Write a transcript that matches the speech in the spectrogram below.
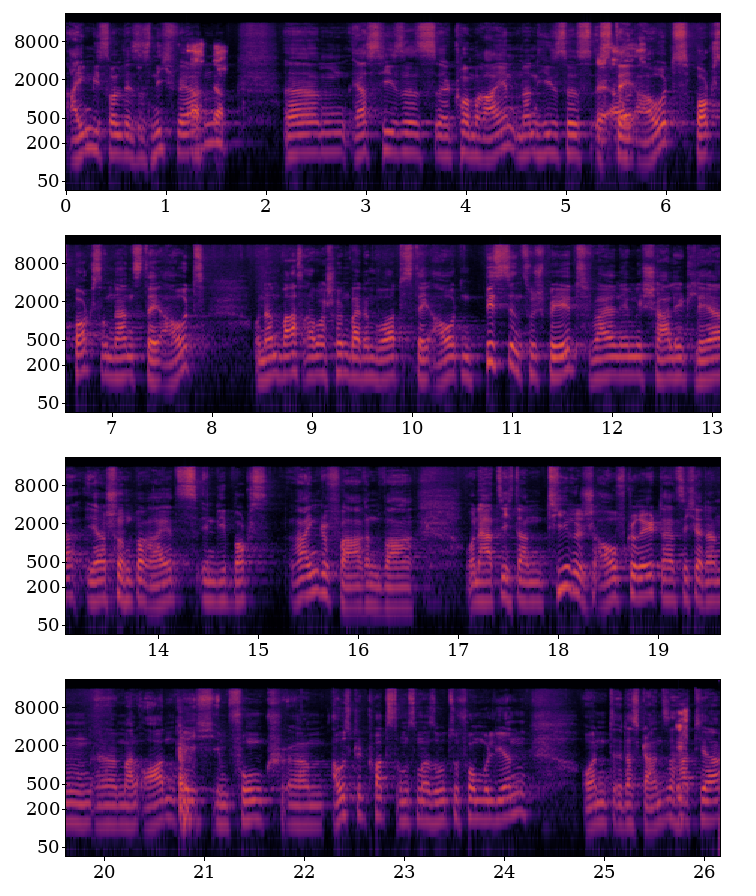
Eigentlich sollte es es nicht werden. Ach, ja. ähm, erst hieß es äh, komm rein und dann hieß es stay, stay out. out, Box, Box und dann stay out. Und dann war es aber schon bei dem Wort Stay Out ein bisschen zu spät, weil nämlich Charles Leclerc ja schon bereits in die Box reingefahren war. Und er hat sich dann tierisch aufgeregt. Er hat sich ja dann äh, mal ordentlich im Funk ähm, ausgekotzt, um es mal so zu formulieren. Und das Ganze hat ja.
